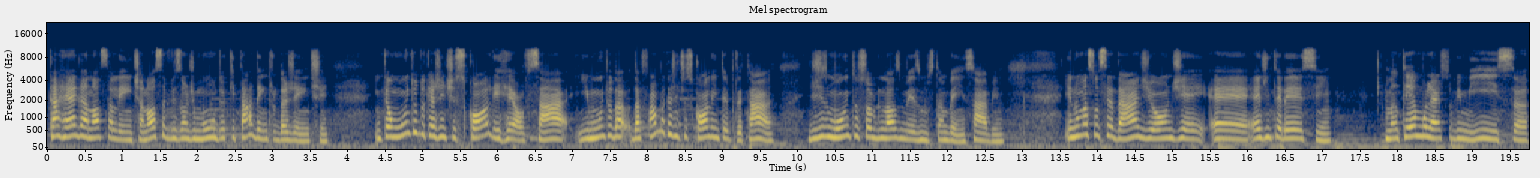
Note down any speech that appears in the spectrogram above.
carrega a nossa lente, a nossa visão de mundo e o que está dentro da gente. Então, muito do que a gente escolhe realçar e muito da, da forma que a gente escolhe interpretar diz muito sobre nós mesmos também, sabe? E numa sociedade onde é, é, é de interesse manter a mulher submissa,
